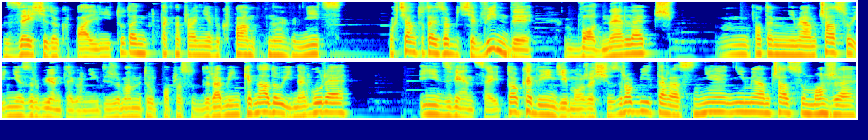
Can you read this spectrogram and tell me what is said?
zejście do kopalni. Tutaj tak naprawdę nie wykopałem nic, bo chciałem tutaj zrobić windy wodne, lecz potem nie miałem czasu i nie zrobiłem tego nigdy, że mamy tu po prostu drabinkę na dół i na górę i nic więcej. To kiedy indziej może się zrobi, teraz nie, nie miałem czasu, może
